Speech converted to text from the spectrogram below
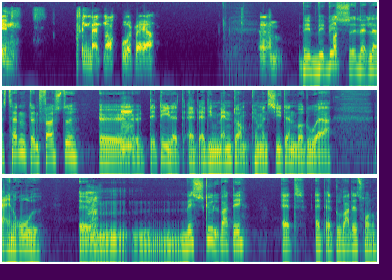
en, en mand nok burde være. Øhm, hvis, lad, lad os tage den, den første øh, mm. del af, af, af din manddom, kan man sige, den hvor du er, er en rod. Øhm, mm. Hvis skyld var det, at, at, at du var det, tror du?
